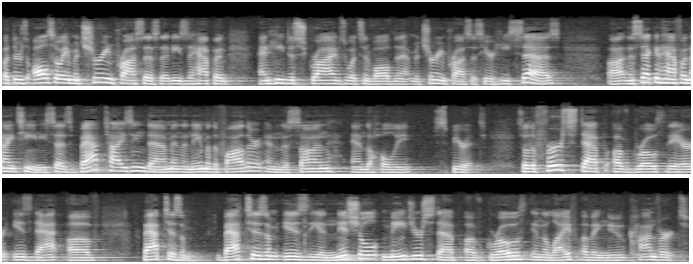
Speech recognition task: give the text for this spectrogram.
but there's also a maturing process that needs to happen, and he describes what's involved in that maturing process here. He says, uh, in the second half of 19, he says, baptizing them in the name of the Father and the Son and the Holy Spirit. So the first step of growth there is that of baptism. Baptism is the initial major step of growth in the life of a new convert.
